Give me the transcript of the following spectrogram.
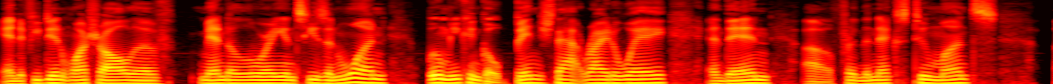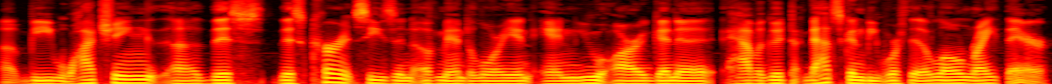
And if you didn't watch all of Mandalorian season 1, boom, you can go binge that right away, and then uh, for the next two months, uh, be watching uh, this this current season of Mandalorian, and you are gonna have a good time. That's gonna be worth it alone, right there.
